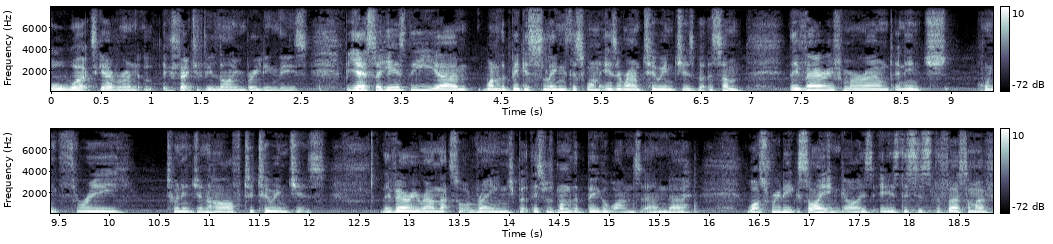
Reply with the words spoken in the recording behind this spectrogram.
all work together and effectively line breeding these. But yeah so here's the um, one of the biggest slings. This one is around two inches but there's some they vary from around an inch 0.3 to an inch and a half to two inches. They vary around that sort of range but this was one of the bigger ones and uh, What's really exciting, guys, is this is the first time I've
